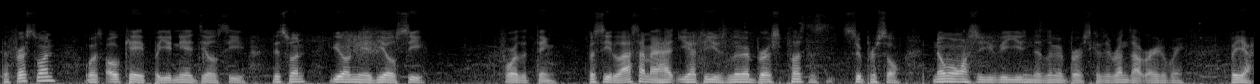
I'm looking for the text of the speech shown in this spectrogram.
The first one was okay, but you need a DLC. This one, you don't need a DLC for the thing. But see, last time I had, you had to use Limit Burst plus the Super Soul. No one wants to be using the Limit Burst because it runs out right away. But yeah,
